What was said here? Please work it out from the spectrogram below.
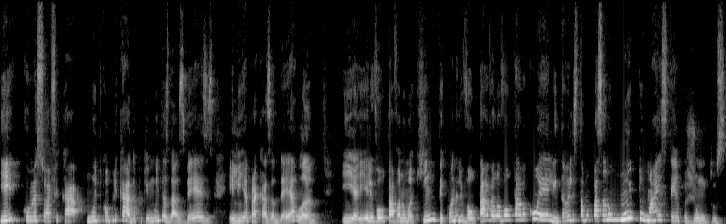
e começou a ficar muito complicado, porque muitas das vezes ele ia para casa dela e aí ele voltava numa quinta e quando ele voltava, ela voltava com ele. Então eles estavam passando muito mais tempo juntos.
